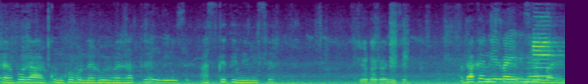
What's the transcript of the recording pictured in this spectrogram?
এরপরে আর কোনো খবর নেই রবিবার রাত্রে। আজকে তিন দিন কে টাকায় নিছে? ঢাকায় নিয়ে মেয়ের বাড়ি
